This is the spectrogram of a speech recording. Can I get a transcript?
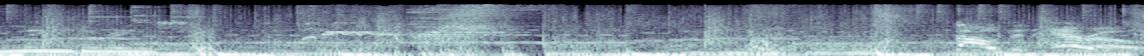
Lingering scent. Thousand arrows!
